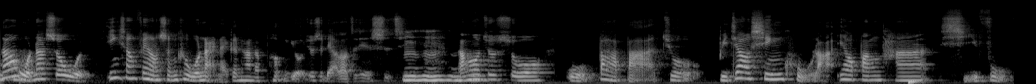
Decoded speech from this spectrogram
然后我那时候我印象非常深刻，我奶奶跟她的朋友就是聊到这件事情，然后就说我爸爸就比较辛苦啦，要帮他媳妇。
